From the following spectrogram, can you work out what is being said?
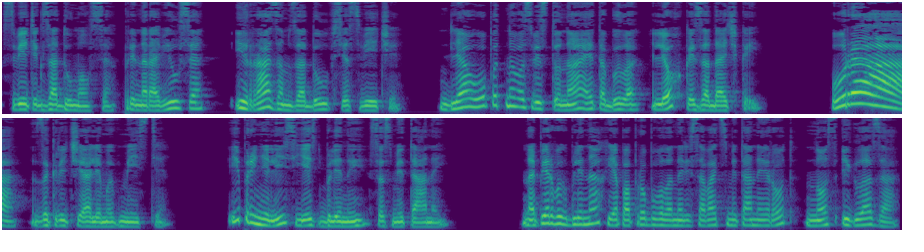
Светик задумался, приноровился и разом задул все свечи. Для опытного свистуна это было легкой задачкой. «Ура!» – закричали мы вместе. И принялись есть блины со сметаной. На первых блинах я попробовала нарисовать сметаной рот, нос и глаза.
